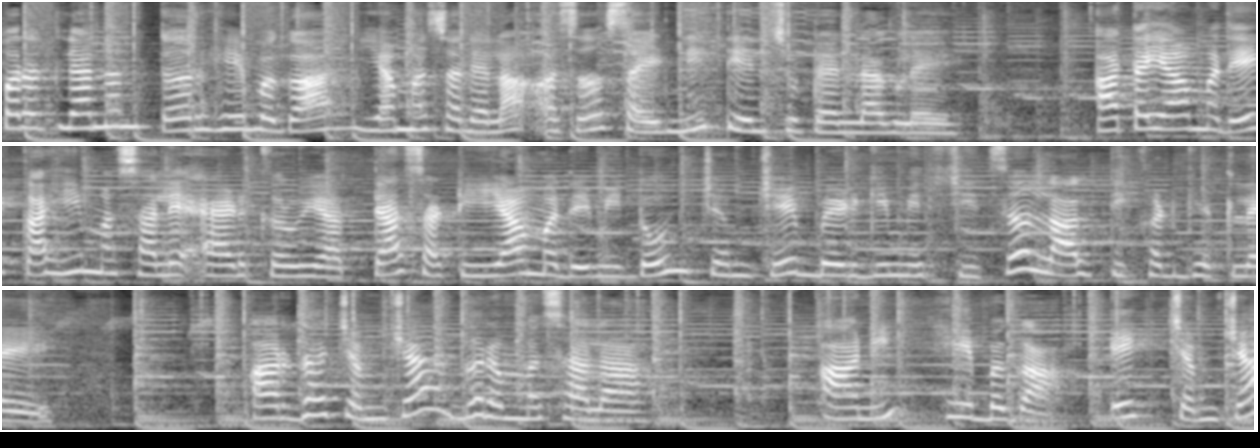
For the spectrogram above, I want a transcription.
परतल्यानंतर हे बघा या मसाल्याला असं साईडने तेल सुटायला लागलं आहे आता यामध्ये काही मसाले ॲड करूयात. त्यासाठी यामध्ये मी दोन चमचे बेडगी मिरचीचं लाल तिखट घेतलं आहे अर्धा चमचा गरम मसाला. आणि हे बघा एक चमचा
